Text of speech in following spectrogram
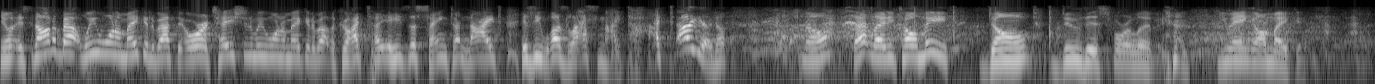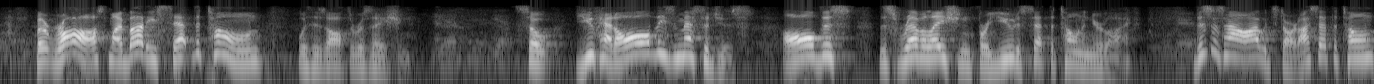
know, it's not about, we want to make it about the oration. We want to make it about the, I tell you, he's the same tonight as he was last night. I tell you. No, no that lady told me, don't do this for a living. you ain't going to make it. But Ross, my buddy, set the tone with his authorization. So you've had all these messages, all this, this revelation for you to set the tone in your life. This is how I would start. I set the tone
